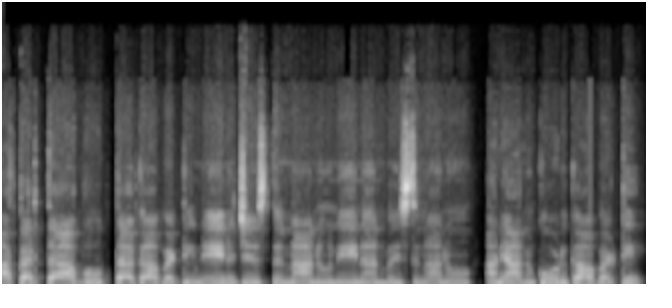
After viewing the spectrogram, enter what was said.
అకర్త భోక్త కాబట్టి నేను చేస్తున్నాను నేను అనుభవిస్తున్నాను అని అనుకోడు కాబట్టి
